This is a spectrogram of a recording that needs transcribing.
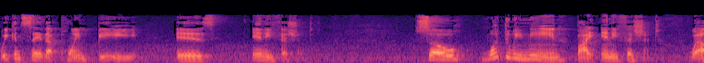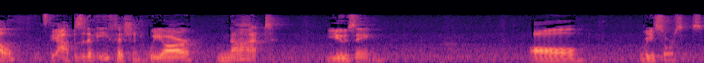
We can say that point B is inefficient. So what do we mean by inefficient? Well, it's the opposite of efficient. We are not using all resources.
